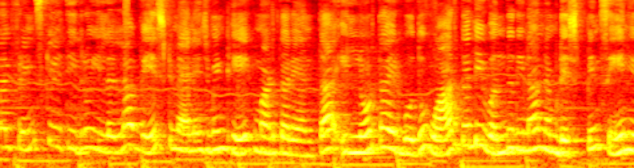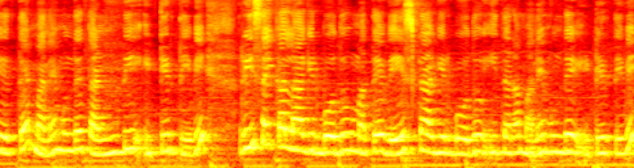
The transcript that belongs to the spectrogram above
ನನ್ನ ಫ್ರೆಂಡ್ಸ್ ಕೇಳ್ತಿದ್ರು, ಇಲ್ಲೆಲ್ಲ ವೇಸ್ಟ್ ಮ್ಯಾನೇಜ್ಮೆಂಟ್ ಹೇಗೆ ಮಾಡ್ತಾರೆ ಅಂತ. ಇಲ್ಲಿ ನೋಡ್ತಾ ಇರ್ಬೋದು, ವಾರದಲ್ಲಿ ಒಂದು ದಿನ ನಮ್ಮ ಡಸ್ಟ್ಬಿನ್ಸ್ ಏನಿರುತ್ತೆ, ಮನೆ ಮುಂದೆ ತಂದು ಇಟ್ಟಿರ್ತೀವಿ. ರೀಸೈಕಲ್ ಆಗಿರ್ಬೋದು, ಮತ್ತು ವೇಸ್ಟ್ ಆಗಿರ್ಬೋದು, ಈ ಥರ ಮನೆ ಮುಂದೆ ಇಟ್ಟಿರ್ತೀವಿ.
